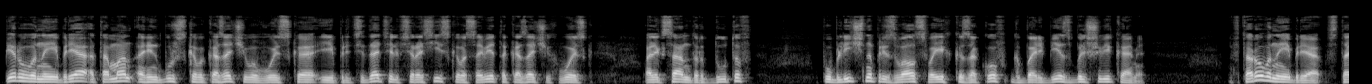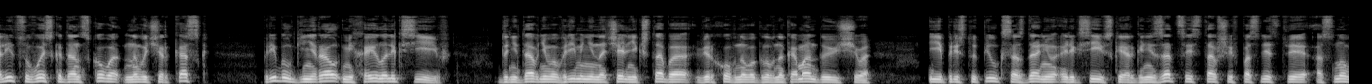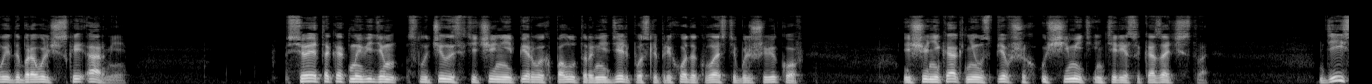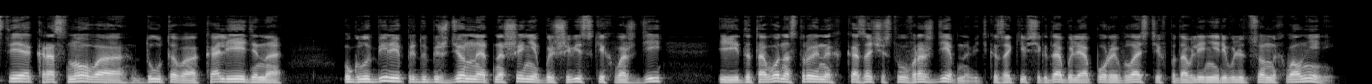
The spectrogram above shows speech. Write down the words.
1 ноября атаман Оренбургского казачьего войска и председатель Всероссийского совета казачьих войск Александр Дутов публично призвал своих казаков к борьбе с большевиками. 2 ноября в столицу войска Донского Новочеркасск прибыл генерал Михаил Алексеев – до недавнего времени начальник штаба Верховного Главнокомандующего и приступил к созданию Алексеевской организации, ставшей впоследствии основой добровольческой армии. Все это, как мы видим, случилось в течение первых полутора недель после прихода к власти большевиков, еще никак не успевших ущемить интересы казачества. Действия Краснова, Дутова, Каледина углубили предубежденные отношения большевистских вождей – и до того настроенных к казачеству враждебно, ведь казаки всегда были опорой власти в подавлении революционных волнений.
